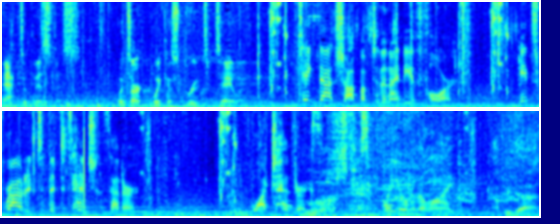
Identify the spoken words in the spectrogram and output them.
back to business. What's our quickest route to Taylor? Take that shop up to the 90th floor. It's routed to the detention center. Watch Hendricks. He's way over the line. Copy that.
